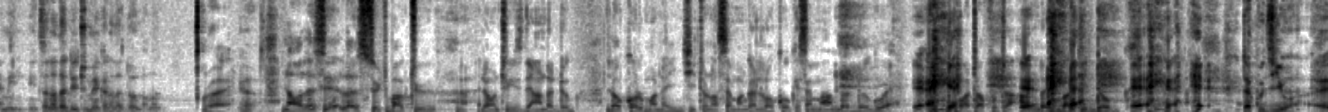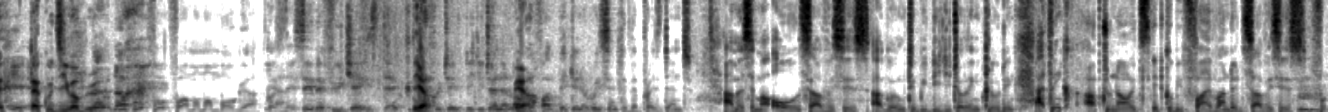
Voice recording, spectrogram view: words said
I mean it's another day to make another dollar, man. Right. Yeah. Now let's say, let's switch back to uh, I don't want to use the underdog. Local mwananchi tunasemanga local. Ukisema underdog we Yeah. watafuta under ibaki dog. Takujiwa, takujiwa, bro. Now now for, for, for Mama Mboga, because yeah. they say the future is tech, Yeah. the future is digital, and a lot Yeah. of fact that you know, recently the president amesema all services are going to be digital, including, I think up to now it's, it could be 500 services mm -hmm. for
